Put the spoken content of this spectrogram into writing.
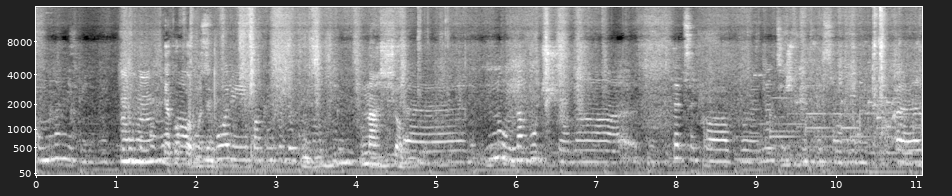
комунальні пільги. Угу. Як оформити? зборі пакету документів. На що? Е, ну, на будь-що, на ТЦК, в- на ці ж підписи. Е,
